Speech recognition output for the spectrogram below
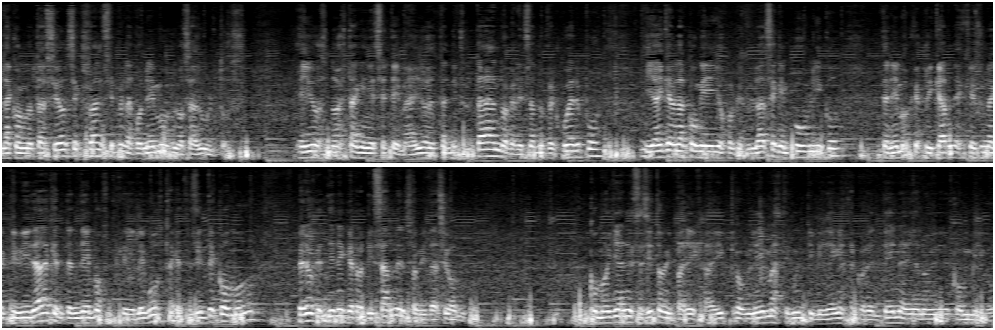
la connotación sexual siempre la ponemos los adultos. Ellos no están en ese tema, ellos están disfrutando, acariciándose el cuerpo y hay que hablar con ellos porque lo hacen en público tenemos que explicarles que es una actividad que entendemos que le gusta, que se siente cómodo, pero que tiene que realizarle en su habitación como ya necesito a mi pareja, hay problemas, tengo intimidad en esta cuarentena, ella no vive conmigo.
